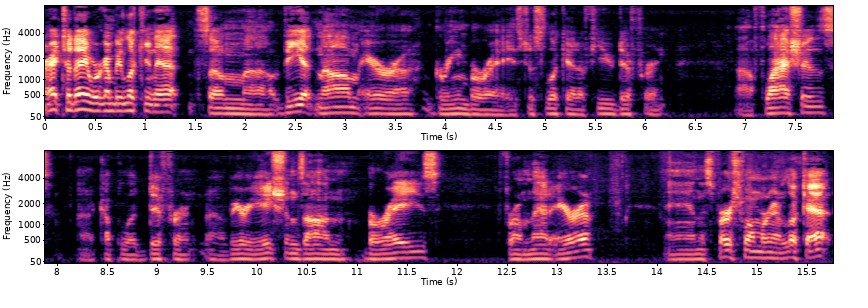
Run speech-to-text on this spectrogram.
All right, today we're going to be looking at some uh, Vietnam era Green Berets. Just look at a few different uh, flashes, a couple of different uh, variations on berets from that era. And this first one we're going to look at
